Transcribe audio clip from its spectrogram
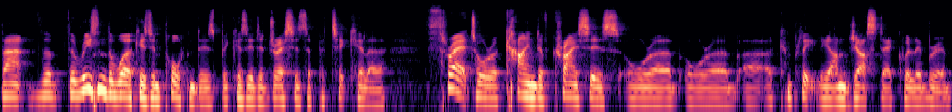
that the, the reason the work is important is because it addresses a particular threat or a kind of crisis or a, or a, a completely unjust equilibrium.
